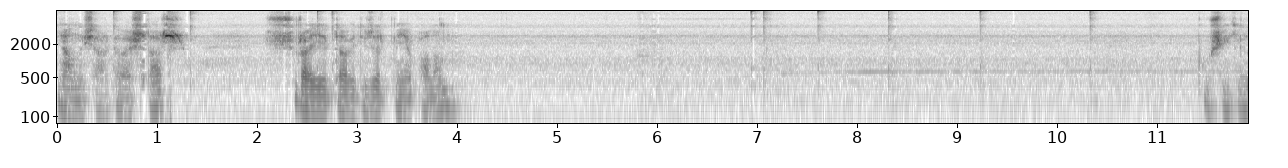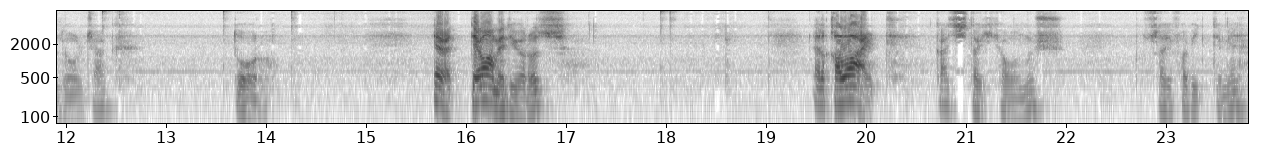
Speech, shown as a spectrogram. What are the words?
yanlış arkadaşlar. Şurayı da bir düzeltme yapalım. Bu şekilde olacak. Doğru. Evet, devam ediyoruz. El Kavaid. Kaç dakika olmuş? Bu sayfa bitti mi?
